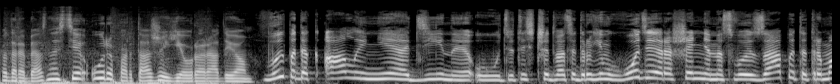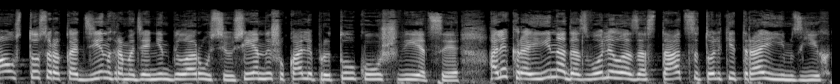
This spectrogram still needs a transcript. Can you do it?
Падрабязнасці ў рэпартажы еўрарадыё. Выпадак Алы не адзіны. У 2022 годзе рашэнне на свой запыт атрымаў 141 грамадзянін Беларусі. Усе яны шукалі прытулку ў Швецыі. Але краіна дазволіла застацца толькі траім з іх.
